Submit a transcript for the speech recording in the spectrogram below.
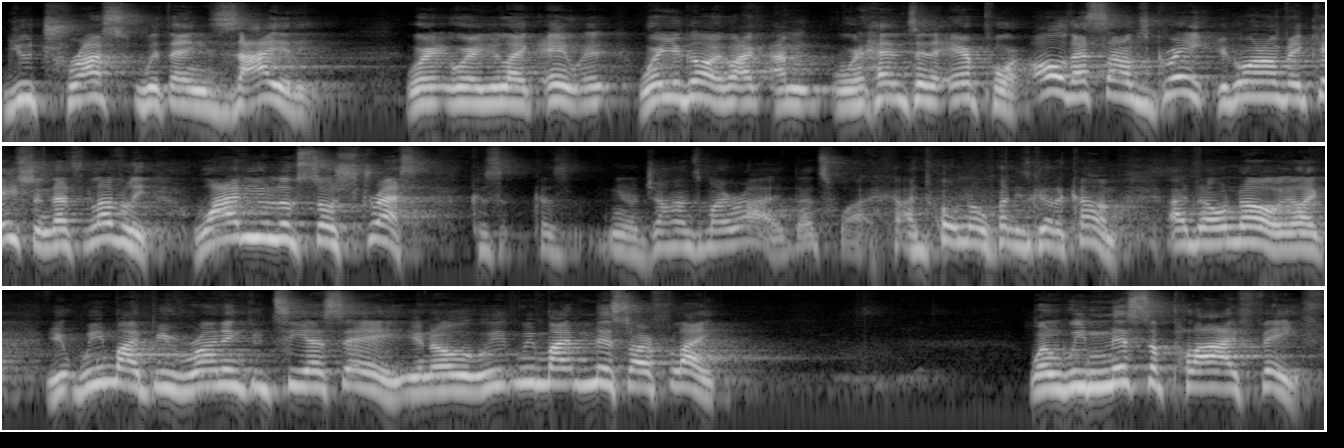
You trust with anxiety. Where, where you're like, hey, where are you going? Like, I'm, we're heading to the airport. Oh, that sounds great. You're going on vacation. That's lovely. Why do you look so stressed? Because you know john's my ride that's why. I don't know when he's going to come. I don't know like you, we might be running through tsa you know we, we might miss our flight. When we misapply faith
